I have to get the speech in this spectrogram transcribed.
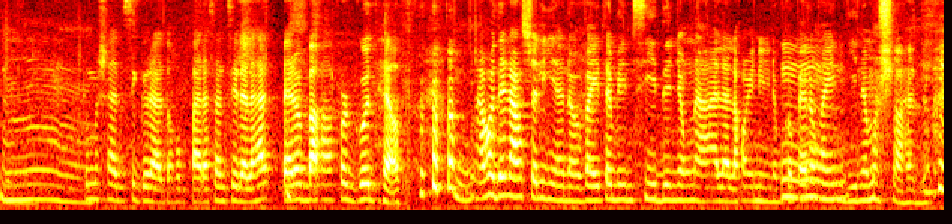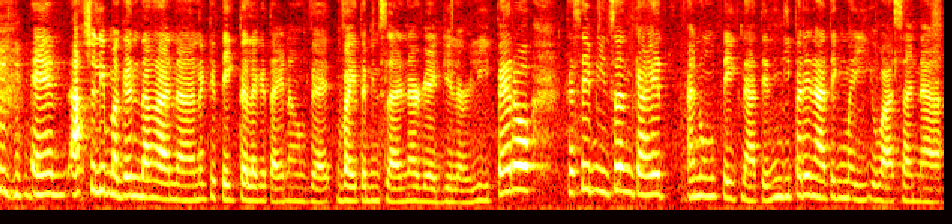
Mm. Kung masyado sigurado kung para saan sila lahat, pero baka for good health. Ako din actually, ano, vitamin C din yung naaalala ko ininom ko, pero ngayon hindi na masyado. And actually, maganda nga na nagtitake talaga tayo ng vi- vitamins lalo na regularly. Pero kasi minsan kahit anong take natin, hindi pa rin nating maiiwasan na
